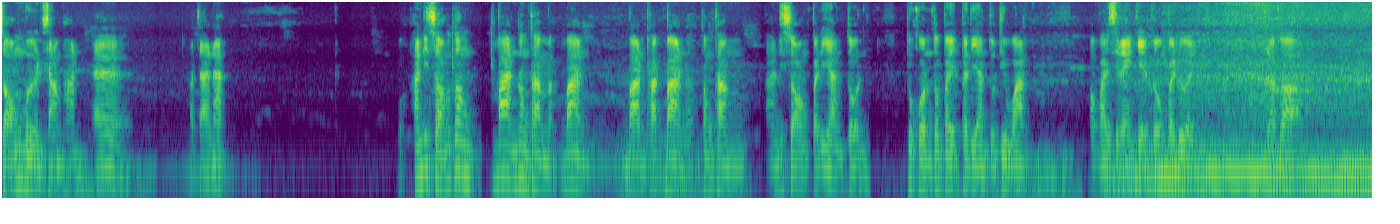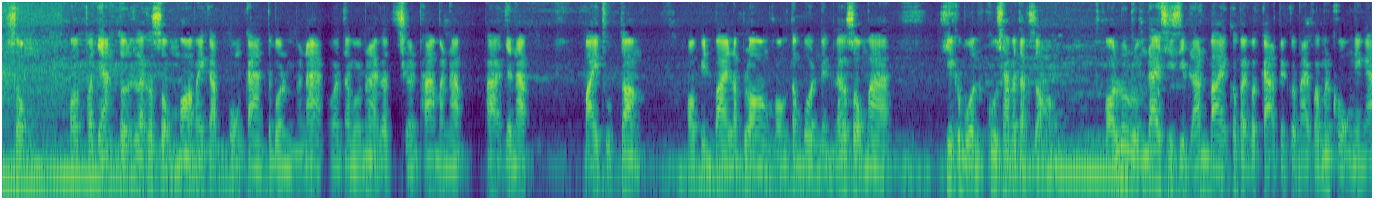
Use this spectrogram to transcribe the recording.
สองหมื่นสามพันเออเข้าใจนะ อันที่สองต้องบ้านต้องทำอะบ้านบ้านพักบ้านต้องทำอันที่สองปฏิญาณตน ทุกคนต้องไปปฏิญาณตนที่วัด เอาใบแสดงเจตจงไปด้วย แล้วก็ส่งพอปฏิญาณตนแล้วก็ส่งมอบให้กับองค์การตำบลมหนาคว่าตำบลมหนาคก็เชิญพระมานับพระจะนับใบถูกต้อง ออกเป็นใบรับรองของตำบลหนึ่งแล้วก็ส่งมาที่กระบวนกู้ชาติประจักษ์สองพอรวบรวมได้ 40 ล้านใบก็ไปประกาศเป็นกฎหมายความมั่นคงนี่ไง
